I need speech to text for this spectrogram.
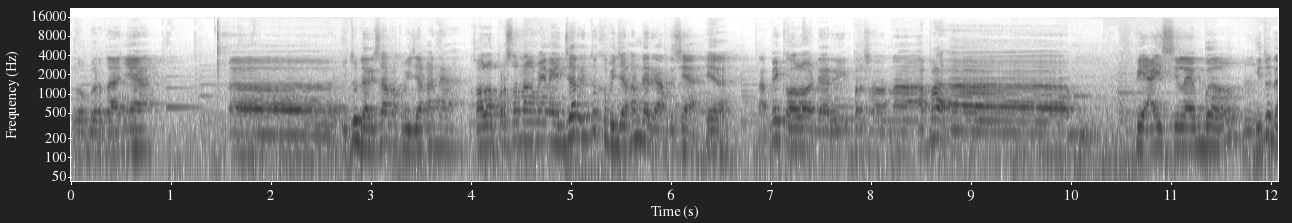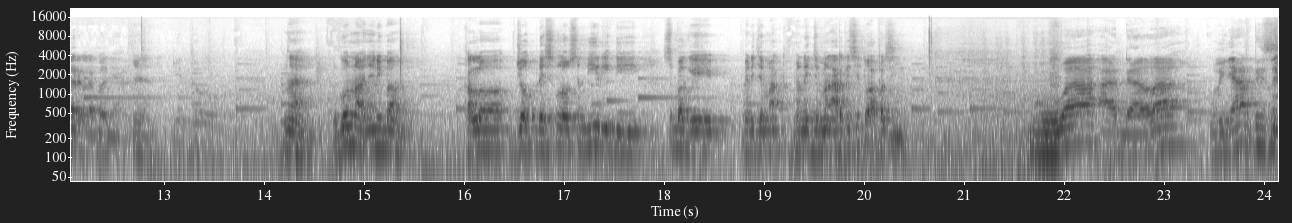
lo bertanya eh, itu dari siapa kebijakannya? Kalau personal manager itu kebijakan dari artisnya. Iya. Tapi kalau dari personal apa em, PIC label Hmm. itu dari labelnya. Iya. Nah, gue nanya nih bang, kalau job desk lo sendiri di sebagai manajemen manajemen artis itu apa sih? Gua adalah kulinya artis.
